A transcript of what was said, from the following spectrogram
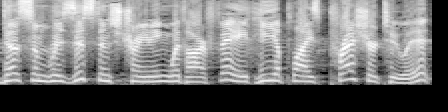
does some resistance training with our faith. He applies pressure to it.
